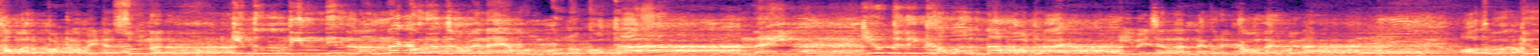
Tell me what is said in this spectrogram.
খাবার পাঠাবে, এটা সুন্নাত। কিন্তু তিন দিন রান্না করা যাবে না এমন কোনো কথা নাই। কেউ যদি খাবার না পাঠায়, এই বেচারা রান্না করে খাওয়া লাগবে না। অথবা কেউ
